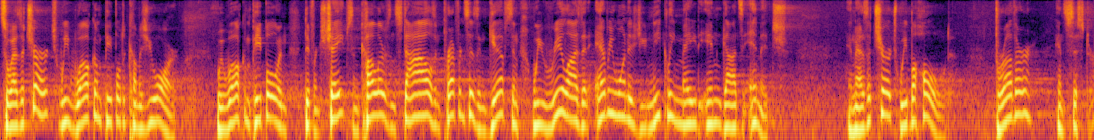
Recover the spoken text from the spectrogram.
So, as a church, we welcome people to come as you are. We welcome people in different shapes and colors and styles and preferences and gifts, and we realize that everyone is uniquely made in God's image. And as a church, we behold brother and sister.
